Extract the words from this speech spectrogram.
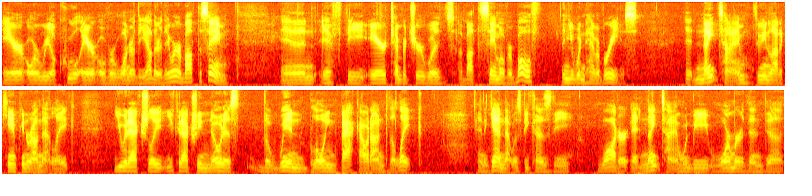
air or real cool air over one or the other. They were about the same. And if the air temperature was about the same over both, then you wouldn't have a breeze. At nighttime, doing a lot of camping around that lake, you would actually you could actually notice the wind blowing back out onto the lake. And again, that was because the water at nighttime would be warmer than the,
